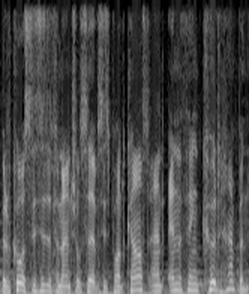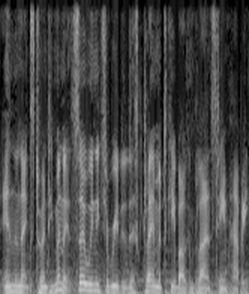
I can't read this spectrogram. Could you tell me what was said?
But of course, this is a financial services podcast, and anything could happen in the next 20 minutes. So we need to read a disclaimer to keep our compliance team happy.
